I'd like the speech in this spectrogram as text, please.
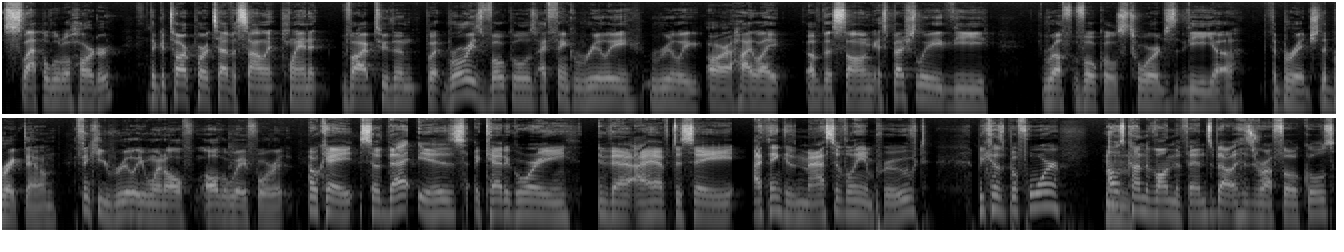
slap a little harder. The guitar parts have a Silent Planet vibe to them, but Rory's vocals, I think, really, really are a highlight of the song, especially the rough vocals towards the uh, the bridge, the breakdown. I think he really went all all the way for it. Okay, so that is a category that I have to say I think is massively improved because before I was mm-hmm. kind of on the fence about his rough vocals.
